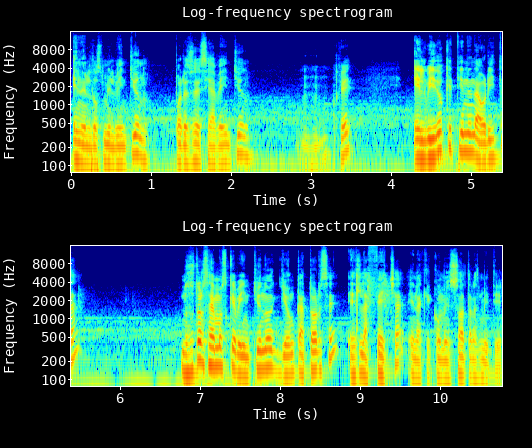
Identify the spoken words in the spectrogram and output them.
en el 2021, por eso decía 21. Ujú. ¿ok? El video que tienen ahorita, nosotros sabemos que 21-14 es la fecha en la que comenzó a transmitir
